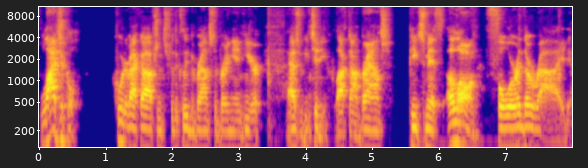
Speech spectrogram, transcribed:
logical quarterback options for the Cleveland Browns to bring in here as we continue. Locked on Browns, Pete Smith along for the ride.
